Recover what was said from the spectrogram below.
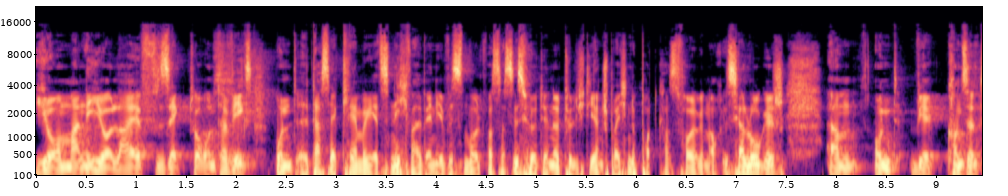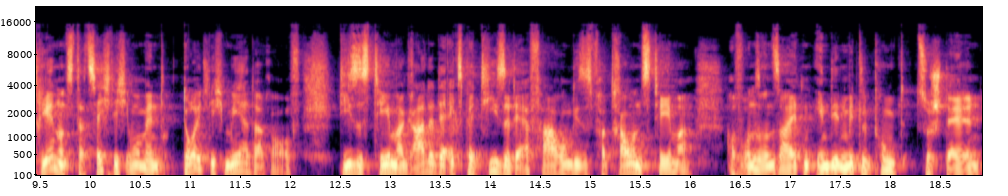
Your Money, Your Life Sektor unterwegs und äh, das erklären wir jetzt nicht, weil wenn ihr wissen wollt, was das ist, hört ihr natürlich die entsprechende Podcast-Folge noch, ist ja logisch. Ähm, und wir konzentrieren uns tatsächlich im Moment deutlich mehr darauf, dieses Thema, gerade der Expertise, der Erfahrung, dieses Vertrauensthema auf unseren Seiten in den Mittelpunkt zu stellen.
